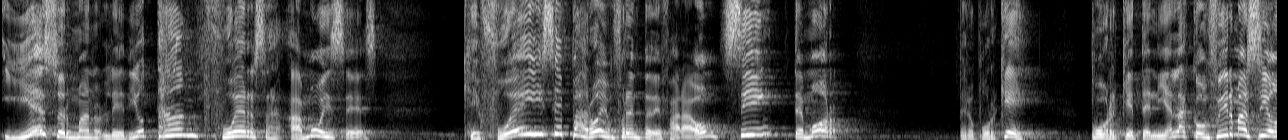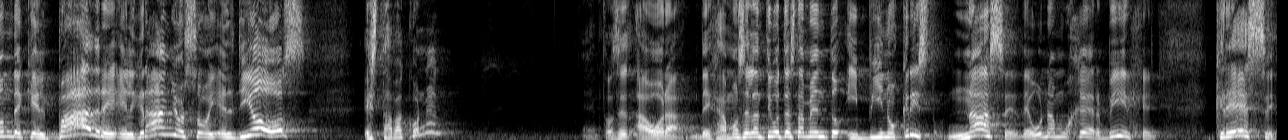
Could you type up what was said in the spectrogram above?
Y eso, hermano, le dio tan fuerza a Moisés que fue y se paró enfrente de Faraón sin temor. ¿Pero por qué? porque tenía la confirmación de que el Padre, el gran yo soy, el Dios, estaba con él. Entonces ahora dejamos el Antiguo Testamento y vino Cristo. Nace de una mujer virgen, crece,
